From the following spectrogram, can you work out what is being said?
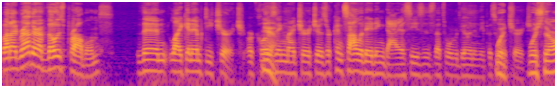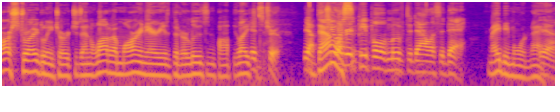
but I'd rather have those problems than like an empty church or closing my churches or consolidating dioceses. That's what we're doing in the Episcopal Which, Church. which there are struggling churches, and a lot of them are in areas that are losing population. It's true. Yeah, Dallas- 200 people move to Dallas a day. Maybe more than that. Yeah,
